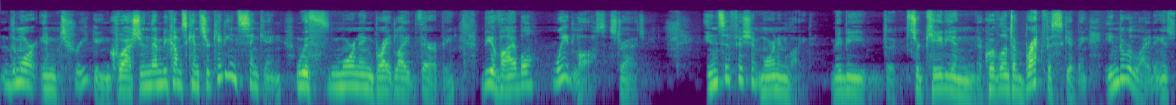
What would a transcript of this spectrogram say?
The more intriguing question then becomes, can circadian syncing with morning bright light therapy be a viable weight loss strategy? Insufficient morning light maybe the circadian equivalent of breakfast skipping. Indoor lighting is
